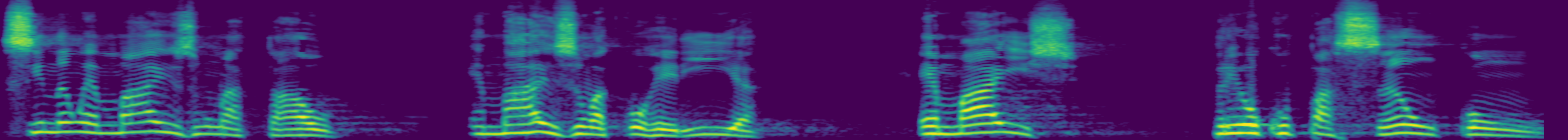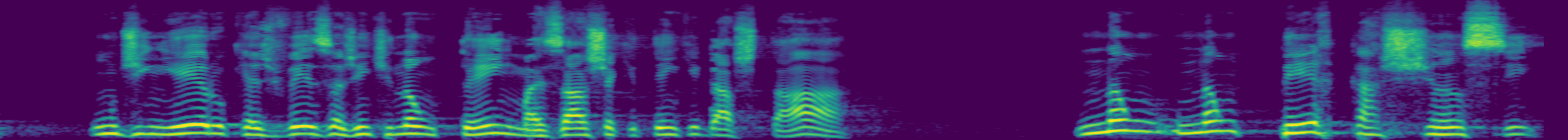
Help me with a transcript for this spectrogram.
Se não é mais um Natal, é mais uma correria, é mais preocupação com um dinheiro que às vezes a gente não tem, mas acha que tem que gastar. Não, não perca a chance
